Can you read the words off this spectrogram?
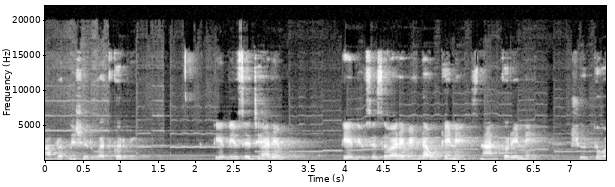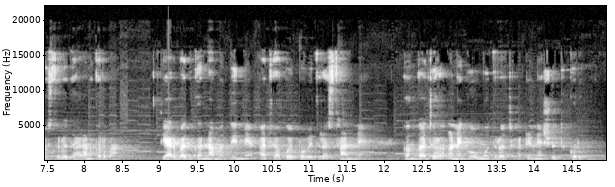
આ વ્રતની શરૂઆત કરવી. તે દિવસે જ્યારે, તે દિવસે સવારે વહેલા ઉઠીને સ્નાન કરીને શુદ્ધ વસ્ત્રો ધારણ કરવા, ત્યારબાદ ઘરના મંદિરને અથવા કોઈ પવિત્ર સ્થાનને ગંગાજળ અને ગૌમૂત્ર છાંટીને શુદ્ધ કરવું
